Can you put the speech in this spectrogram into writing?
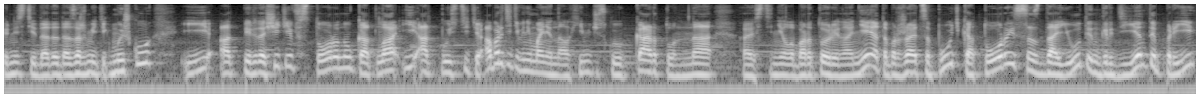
перенести, да-да-да, зажмите мышку и от, перетащите в сторону котла и отпустите. Обратите внимание на алхимическую карту на э, стене лаборатории. На ней отображается путь, который создают ингредиенты при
